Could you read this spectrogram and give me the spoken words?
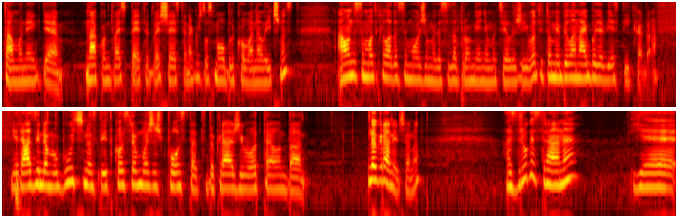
tamo negdje nakon 25. 26. nakon što smo oblikovana ličnost. A onda sam otkrila da se možemo i da se zapravo mijenjamo cijeli život i to mi je bila najbolja vijest ikada. Jer razina mogućnosti i tko sve možeš postati do kraja života je onda neograničena. A s druge strane je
